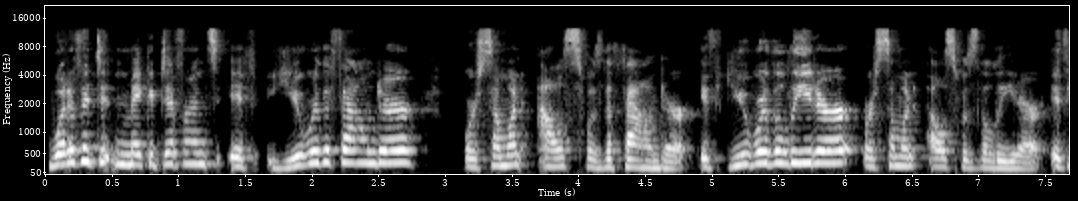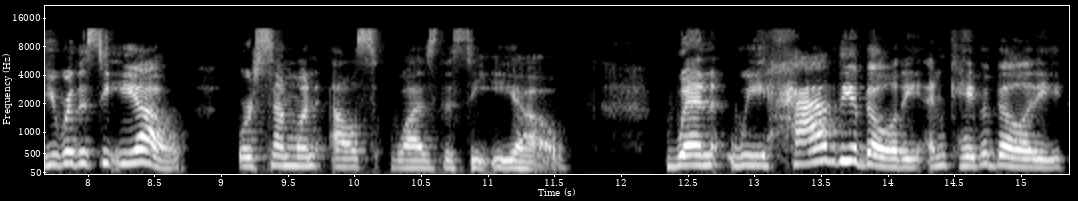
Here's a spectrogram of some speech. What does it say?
What if it didn't make a difference if you were the founder or someone else was the founder? If you were the leader or someone else was the leader? If you were the CEO or someone else was the CEO? When we have the ability and capability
